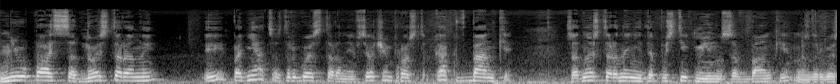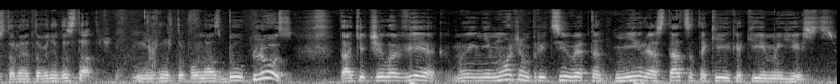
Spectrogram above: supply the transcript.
Не упасть с одной стороны и подняться с другой стороны. Все очень просто, как в банке. С одной стороны, не допустить минуса в банке, но с другой стороны, этого недостаточно. Нужно, чтобы у нас был плюс. Так и человек. Мы не можем прийти в этот мир и остаться такие, какие мы есть.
